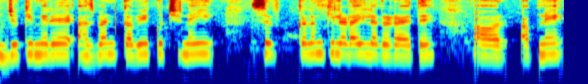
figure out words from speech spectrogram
जो कि मेरे हस्बैंड कभी कुछ नहीं, सिर्फ़ कलम की लड़ाई लग रहे थे और अपने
